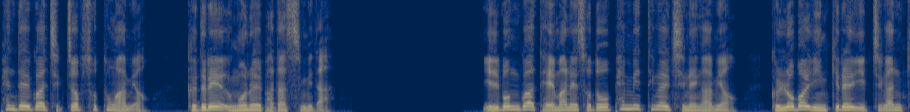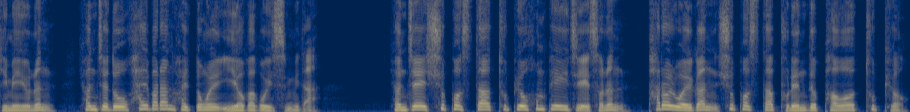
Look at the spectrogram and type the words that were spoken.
팬들과 직접 소통하며 그들의 응원을 받았습니다. 일본과 대만에서도 팬미팅을 진행하며 글로벌 인기를 입증한 김혜윤은 현재도 활발한 활동을 이어가고 있습니다. 현재 슈퍼스타 투표 홈페이지에서는 8월 월간 슈퍼스타 브랜드 파워 투표,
